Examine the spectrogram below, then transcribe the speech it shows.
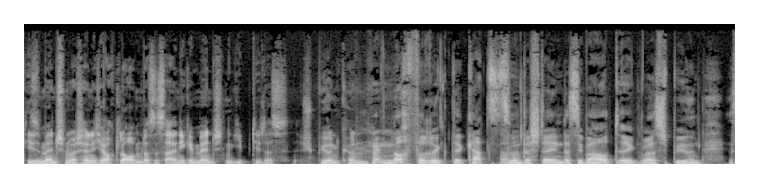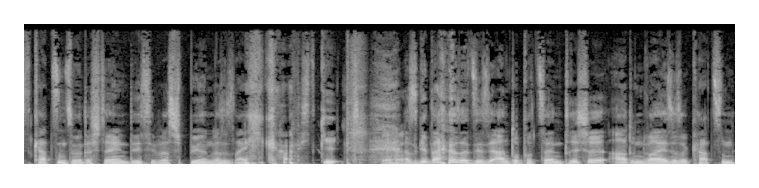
diese Menschen wahrscheinlich auch glauben, dass es einige Menschen gibt, die das spüren können. Noch verrückter, Katzen zu Aber- unterstellen, dass sie überhaupt irgendwas spüren, ist Katzen zu unterstellen, dass sie was spüren, was es eigentlich gar nicht gibt. Ja. Also es gibt einerseits diese anthropozentrische Art und Weise, so Katzen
